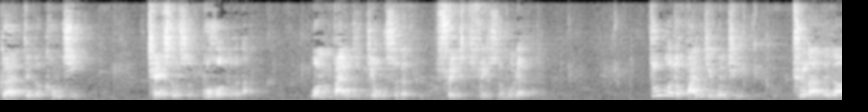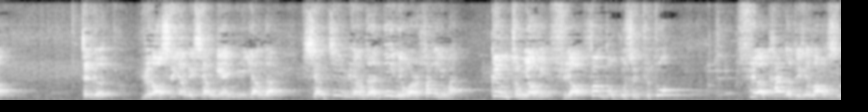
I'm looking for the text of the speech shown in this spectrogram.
个这个空气全数是不合格的，我们百分之九十的水水是污染的。中国的环境问题，除了这个这个。于老师一样的，像鲶鱼一样的，像鲫鱼一样的逆流而上以外，更重要的需要奋不顾身去做，需要看到这些老师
